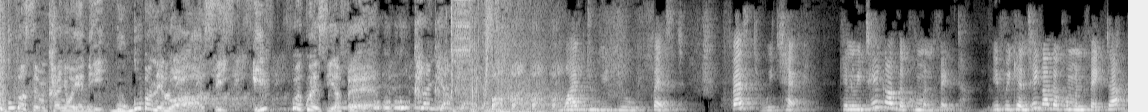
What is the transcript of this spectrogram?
ukuba semkhanyweni ukuba nelwazi. Ikwekwezi fm kukhanya ba What do we do first? First, we check. Can we take out the common factor? If we can take out the common factor,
